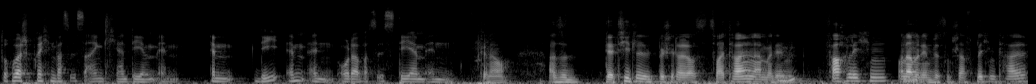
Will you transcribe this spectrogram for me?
darüber sprechen, was ist eigentlich ein DMM? M DMN oder was ist DMN? Genau. Also der Titel besteht halt aus zwei Teilen, einmal den mhm. fachlichen und einmal mhm. den wissenschaftlichen Teil.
